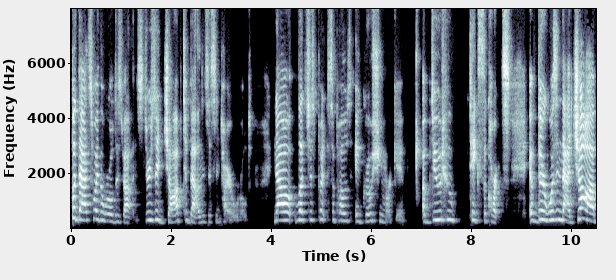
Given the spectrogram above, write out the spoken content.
But that's why the world is balanced. There's a job to balance this entire world. Now, let's just put suppose a grocery market. A dude who takes the carts. If there wasn't that job,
